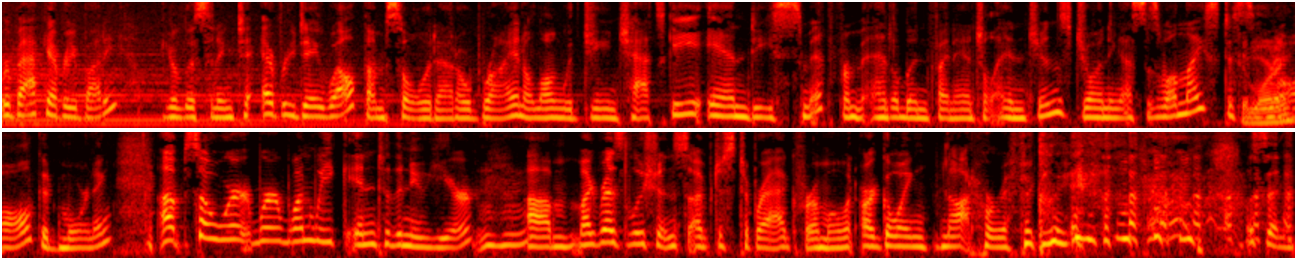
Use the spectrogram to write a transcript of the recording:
We're back, everybody. You're listening to Everyday Wealth. I'm Soledad O'Brien, along with Jean Chatzky, Andy Smith from Edelman Financial Engines, joining us as well. Nice to Good see morning. you all. Good morning. Uh, so we're we're one week into the new year. Mm-hmm. Um, my resolutions, uh, just to brag for a moment, are going not horrifically. Listen,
